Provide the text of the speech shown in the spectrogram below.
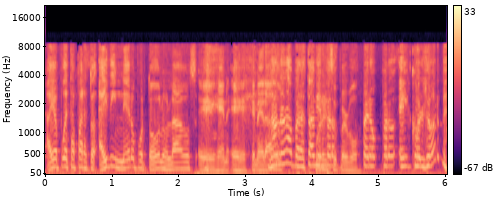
Hay apuestas para todo. Hay dinero por todos los lados eh, gen- eh, generado. No, no, no, pero está bien, pero, Super Bowl. pero, pero el color de-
